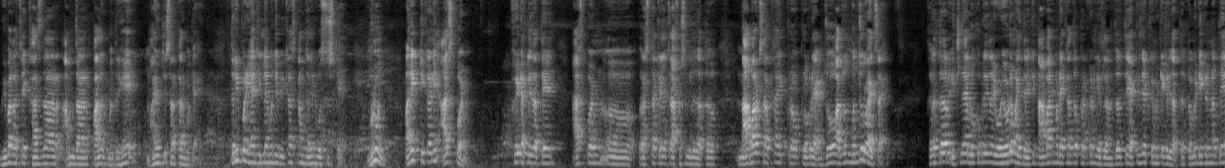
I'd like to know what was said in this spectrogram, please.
विभागाचे खासदार आमदार पालकमंत्री हे महायुती सरकारमध्ये आहे. तरी पण या जिल्ह्यामध्ये विकास काम झालेली वस्तुस्थिती आहे. म्हणून अनेक ठिकाणी आज पण खळी टाकली जाते. आज पण रस्ता केल्याचं आश्वासन दिलं जातं. नाबार्डसारखा एक प्रो प्रोग्रॅम जो अजून मंजूर व्हायचा आहे खरं तर इथल्या लोकप्रतिनिधींना एवढं एवढं माहिती नाही की नाबार्डमध्ये एखादं प्रकरण घेतल्यानंतर ते ॲप्रिजेट कमिटीकडे जातं. कमिटीकडनं ते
